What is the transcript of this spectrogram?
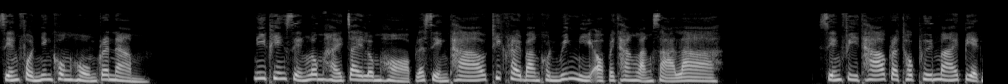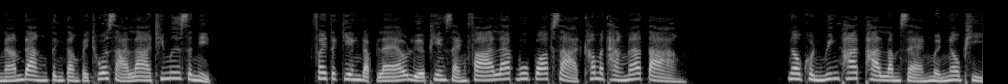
เสียงฝนยังคงโหมกระหน่ำมีเพียงเสียงลมหายใจลมหอบและเสียงเท้าที่ใครบางคนวิ่งหนีออกไปทางหลังศาลา เสียงฝีเท้ากระทบพื้นไม้เปียกน้ำดังตึงตังไปทั่วศาลาที่มืดสนิท ไฟตะเกียงดับแล้วเหลือเพียงแสงฟ้าแลบวูบวาบสาดเข้ามาทางหน้าต่าง เงาคนวิ่งพาดผ่านลำแสงเหมือนเงาผี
